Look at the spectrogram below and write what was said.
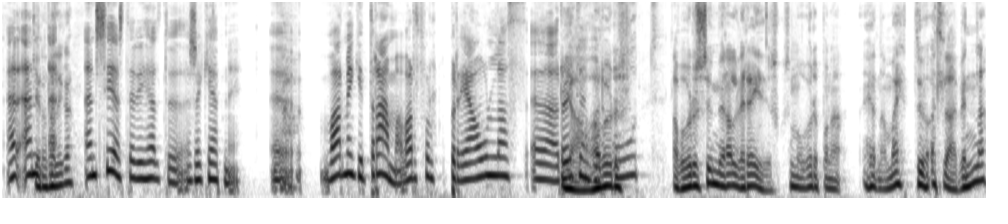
En, en, Gera það en, líka? en síðast er ég heldur þessa keppni, uh, var mikið drama? Var fólk brjálað eða það rauðlengur voru, út? það voru sumir alveg reyðir sko, sem voru búin að hérna, mættu öllu að vinna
